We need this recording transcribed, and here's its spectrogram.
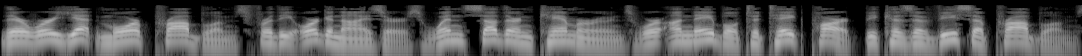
There were yet more problems for the organizers when Southern Cameroons were unable to take part because of visa problems,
